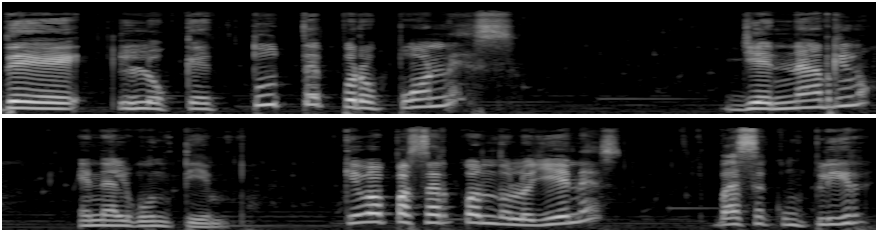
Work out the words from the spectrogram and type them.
de lo que tú te propones, llenarlo en algún tiempo. ¿Qué va a pasar cuando lo llenes? Vas a cumplir,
